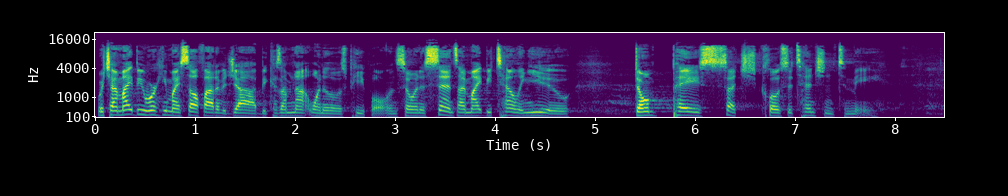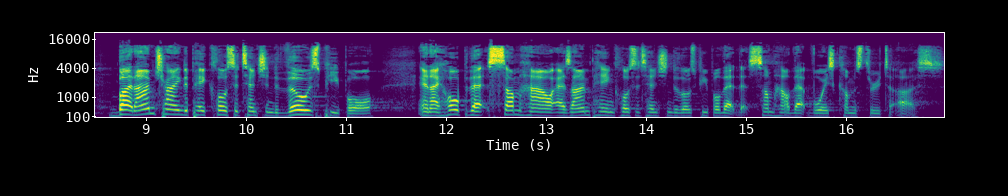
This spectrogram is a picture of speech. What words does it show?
which I might be working myself out of a job because I'm not one of those people. And so, in a sense, I might be telling you, don't pay such close attention to me. But I'm trying to pay close attention to those people and I hope that somehow, as I'm paying close attention to those people, that, that somehow that voice comes through to us.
